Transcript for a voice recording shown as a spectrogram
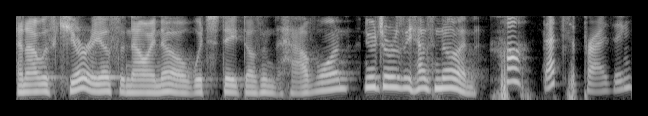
And I was curious, and now I know which state doesn't have one. New Jersey has none. Huh, that's surprising.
